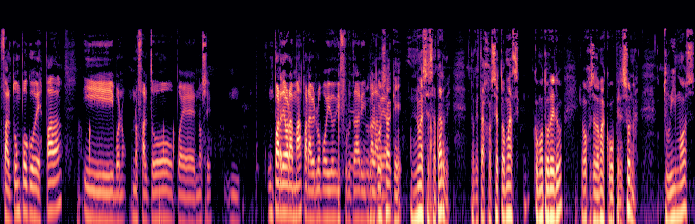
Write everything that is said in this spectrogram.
faltó un poco de espada y bueno, nos faltó, pues no sé, un- par de horas más para haberlo podido disfrutar y Otra cosa que no es esa tarde, lo que está José Tomás como torero, luego José Tomás como persona. Tuvimos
